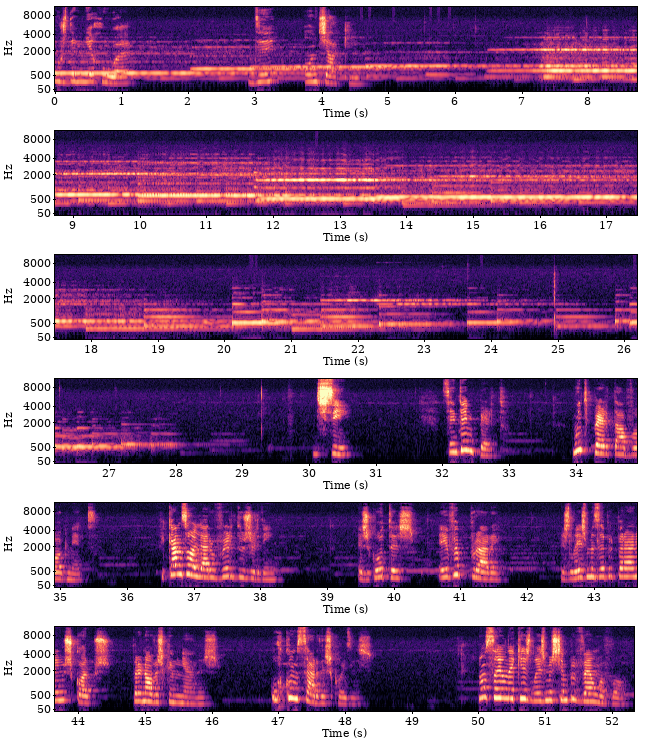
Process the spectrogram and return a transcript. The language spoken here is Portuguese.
os da minha rua de Onjaki. Desci. Sentei-me perto, muito perto da avó Agnete. Ficámos a olhar o verde do jardim, as gotas a evaporarem, as lesmas a prepararem os corpos para novas caminhadas, o recomeçar das coisas. Não sei onde é que as lesmas sempre vão, avó.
